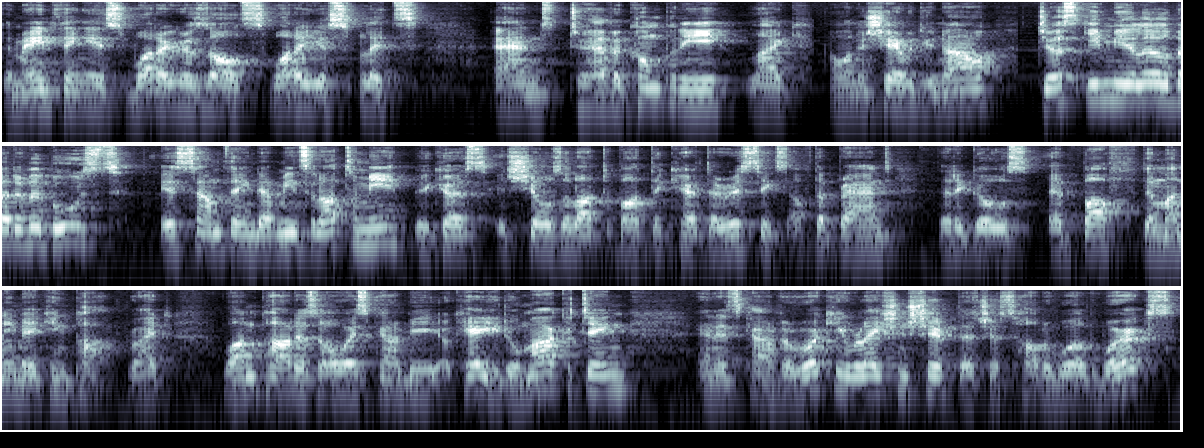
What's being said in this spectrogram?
the main thing is what are your results? What are your splits? And to have a company like I want to share with you now, just give me a little bit of a boost is something that means a lot to me because it shows a lot about the characteristics of the brand that it goes above the money making part, right? One part is always going to be, okay, you do marketing and it's kind of a working relationship. That's just how the world works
